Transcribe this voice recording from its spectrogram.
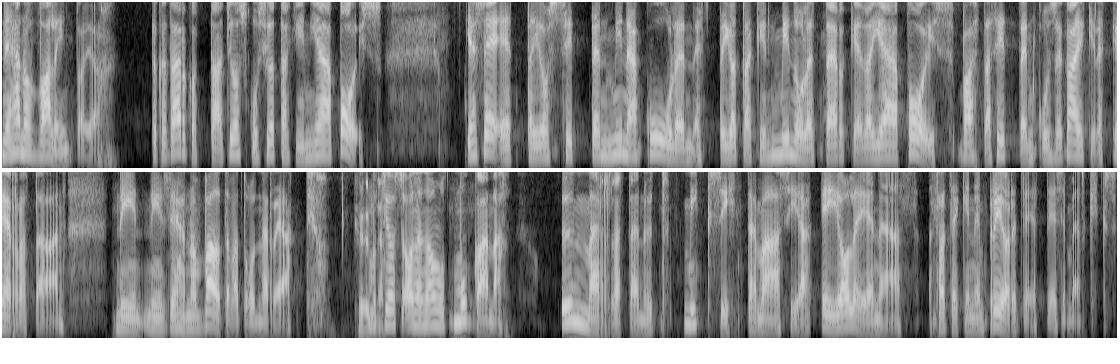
nehän on valintoja, joka tarkoittaa, että joskus jotakin jää pois. Ja se, että jos sitten minä kuulen, että jotakin minulle tärkeää jää pois vasta sitten, kun se kaikille kerrotaan, niin, niin sehän on valtava tunnereaktio. Mutta jos olen ollut mukana, ymmärrätänyt, miksi tämä asia ei ole enää strateginen prioriteetti esimerkiksi,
